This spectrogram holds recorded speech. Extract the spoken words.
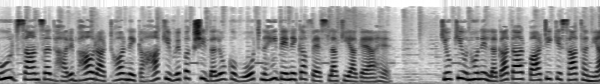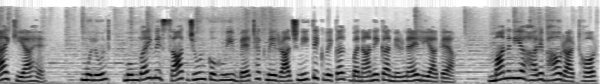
पूर्व सांसद हरिभाव राठौर ने कहा कि विपक्षी दलों को वोट नहीं देने का फैसला किया गया है, क्योंकि उन्होंने लगातार पार्टी के साथ अन्याय किया है मुलुंड, मुंबई में 7 जून को हुई बैठक में राजनीतिक विकल्प बनाने का निर्णय लिया गया। माननीय हरिभाव राठौर,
